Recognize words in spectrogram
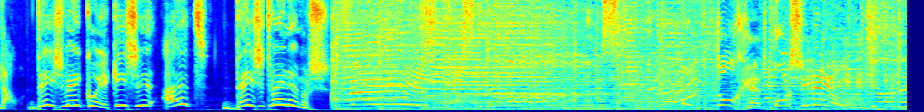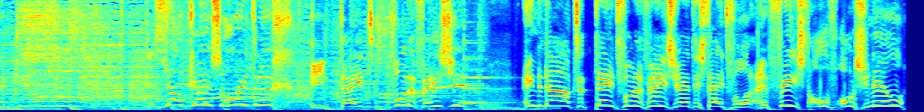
Nou, deze week kon je kiezen uit deze twee nummers. Of toch het origineel. Jouw keuze hoor je terug in Tijd voor een Feestje. Inderdaad, tijd voor een feestje. Het is tijd voor een feest of origineel.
